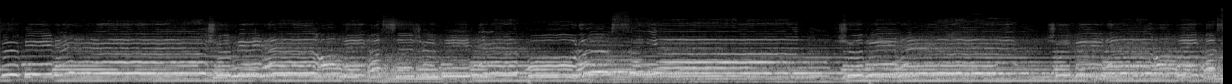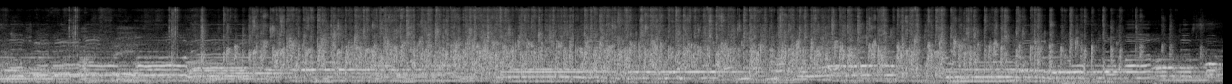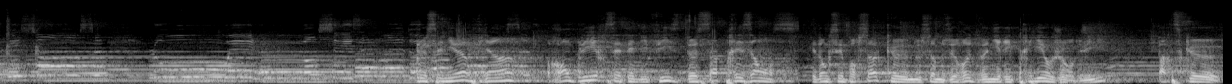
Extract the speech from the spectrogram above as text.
Je vis Le Seigneur vient remplir cet édifice de sa présence. Et donc c'est pour ça que nous sommes heureux de venir y prier aujourd'hui, parce que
